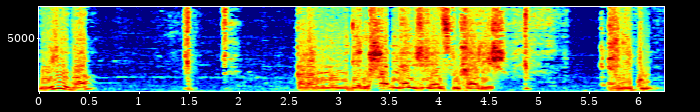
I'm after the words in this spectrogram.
ويوبا رغم ديال الحرب مع الجهاز في الخارج. عليكم.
